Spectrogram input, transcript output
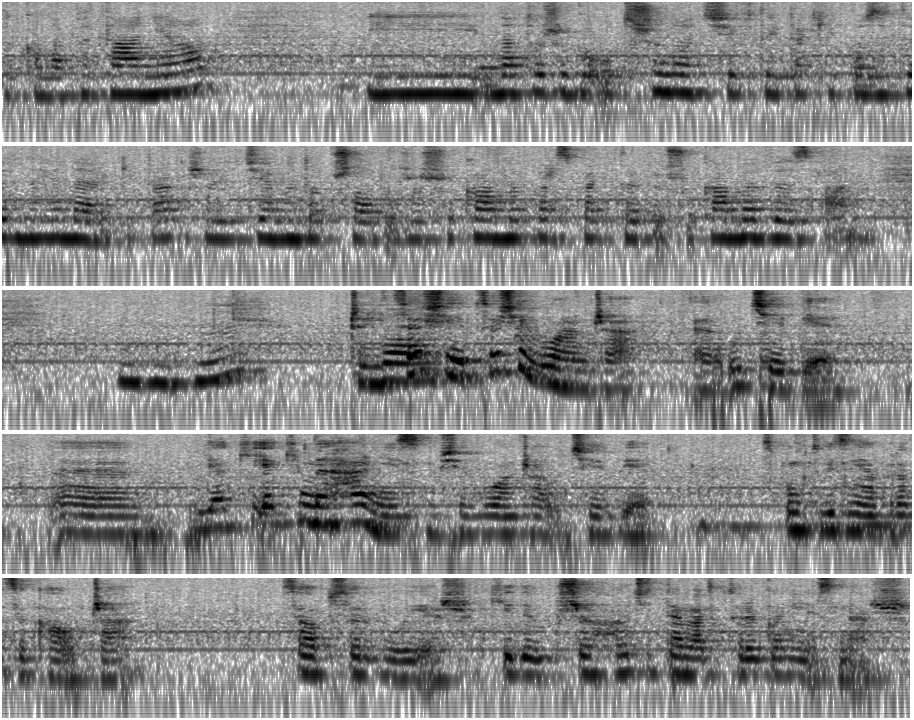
tylko na pytania i na to, żeby utrzymać się w tej takiej pozytywnej energii, tak? Że idziemy do przodu, że szukamy perspektywy, szukamy wyzwań. Mhm. Czyli Bo- co się, co się włącza e, u Ciebie? E, Jaki, jaki mechanizm się włącza u Ciebie z punktu widzenia pracy coacha? Co obserwujesz, kiedy przychodzi temat, którego nie znasz?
